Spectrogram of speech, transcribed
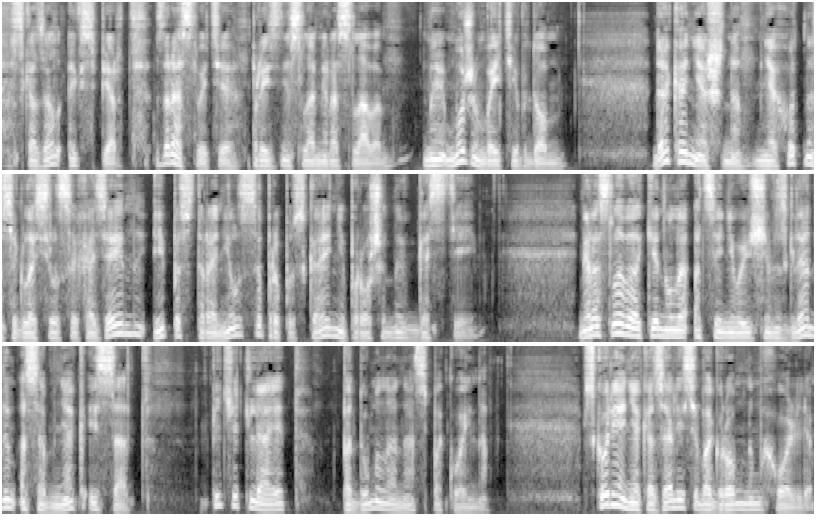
— сказал эксперт. «Здравствуйте», — произнесла Мирослава. «Мы можем войти в дом?» «Да, конечно», — неохотно согласился хозяин и посторонился, пропуская непрошенных гостей. Мирослава окинула оценивающим взглядом особняк и сад. «Впечатляет», — подумала она спокойно. Вскоре они оказались в огромном холле.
